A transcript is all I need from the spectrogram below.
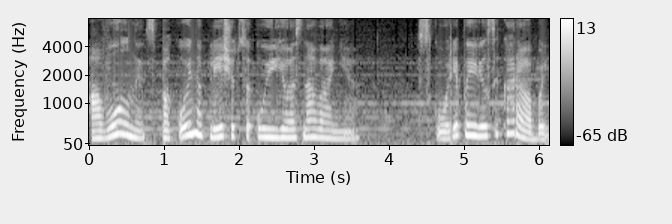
а волны спокойно плещутся у ее основания. Вскоре появился корабль,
